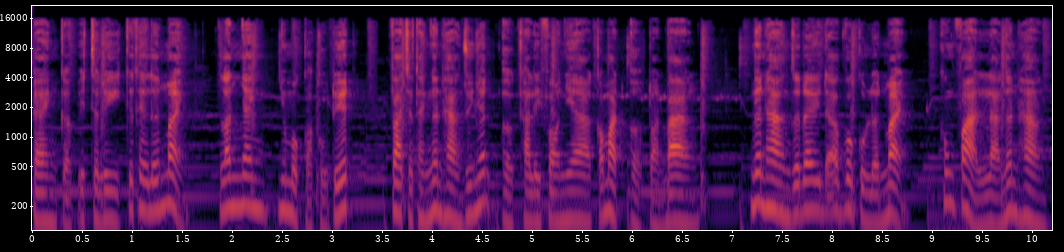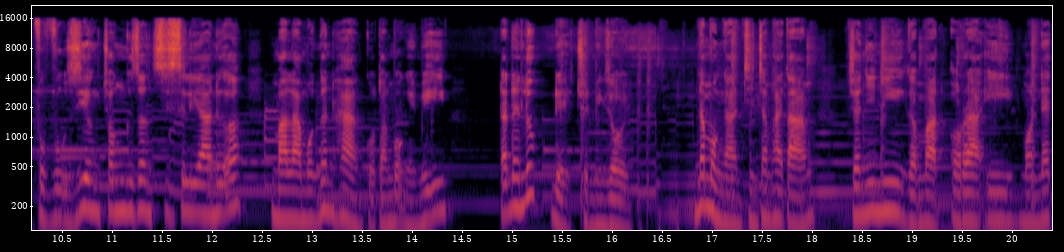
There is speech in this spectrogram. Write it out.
Bank of Italy cứ thế lớn mạnh, lăn nhanh như một quả cầu tuyết và trở thành ngân hàng duy nhất ở California có mặt ở toàn bang. Ngân hàng giờ đây đã vô cùng lớn mạnh, không phải là ngân hàng phục vụ riêng cho ngư dân Sicilia nữa mà là một ngân hàng của toàn bộ người Mỹ. Đã đến lúc để chuyển mình rồi. Năm 1928, Giannini gặp mặt Orai Monet,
